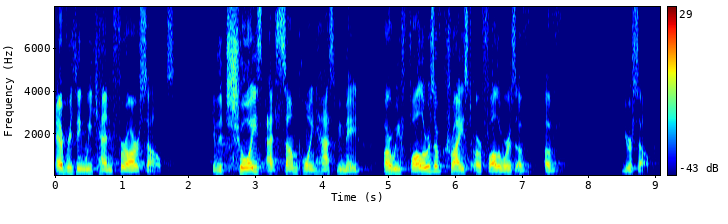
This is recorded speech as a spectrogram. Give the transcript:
everything we can for ourselves. The choice at some point has to be made. Are we followers of Christ or followers of, of yourself?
